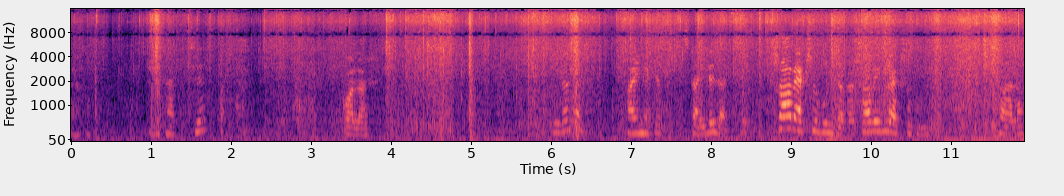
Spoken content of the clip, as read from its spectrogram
দেখো থাকছে কলার ঠিক আছে? হাই নেকের স্টাইলে যাচ্ছে। সব একশো কুড়ি টাকা, সব এগুলো একশো কুড়ি সরালাম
